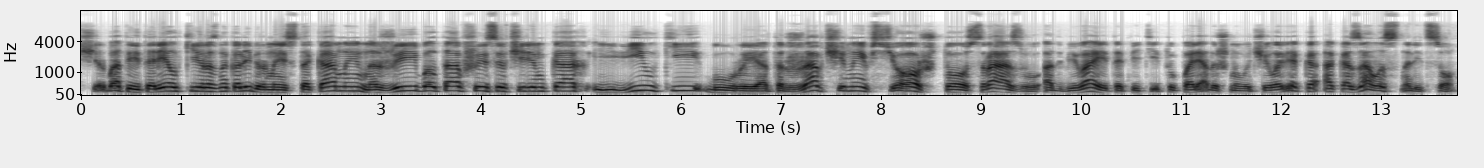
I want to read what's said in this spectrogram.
Щербатые тарелки, разнокалиберные стаканы, ножи, болтавшиеся в черенках, и вилки, бурые от ржавчины, все, что сразу отбивает аппетит у порядочного человека, оказалось налицо.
